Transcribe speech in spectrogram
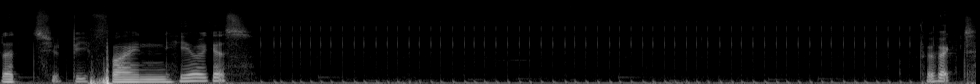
That should be fine here, I guess. Perfect.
